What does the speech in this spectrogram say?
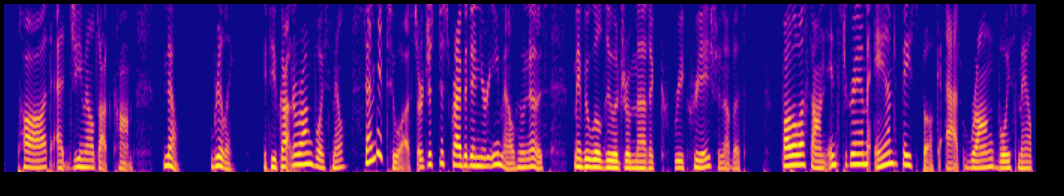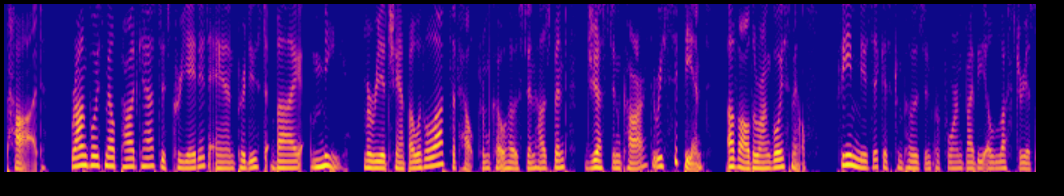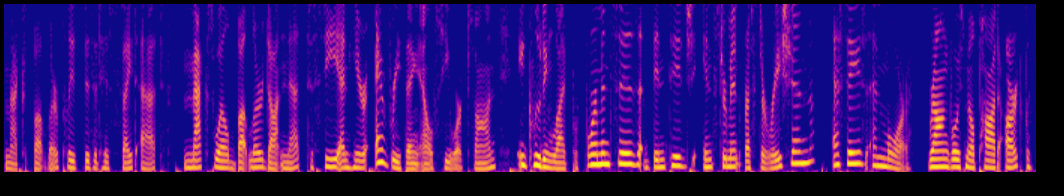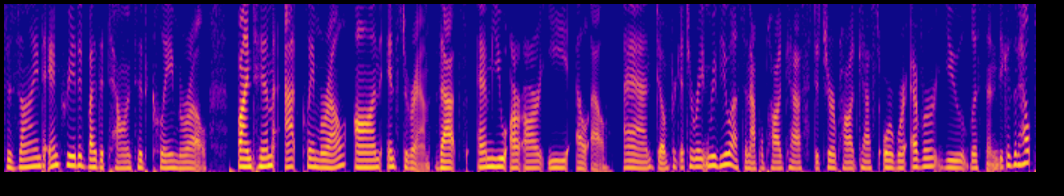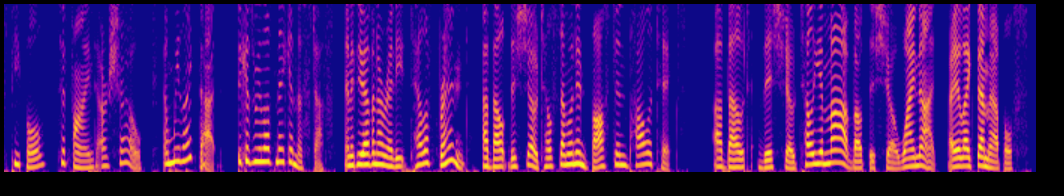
at gmail.com. No, really. If you've gotten a wrong voicemail, send it to us or just describe it in your email. Who knows? Maybe we'll do a dramatic recreation of it. Follow us on Instagram and Facebook at Wrong Voicemail Pod. Wrong Voicemail Podcast is created and produced by me, Maria Champa, with lots of help from co host and husband Justin Carr, the recipient of all the wrong voicemails. Theme music is composed and performed by the illustrious Max Butler. Please visit his site at maxwellbutler.net to see and hear everything else he works on, including live performances, vintage instrument restoration, essays, and more. Wrong Voicemail Pod art was designed and created by the talented Clay Murrell. Find him at Clay Murrell on Instagram. That's M U R R E L L. And don't forget to rate and review us in Apple Podcasts, Stitcher Podcasts, or wherever you listen because it helps people to find our show. And we like that because we love making this stuff. And if you haven't already, tell a friend about this show. Tell someone in Boston politics about this show. Tell your ma about this show. Why not? I like them apples.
